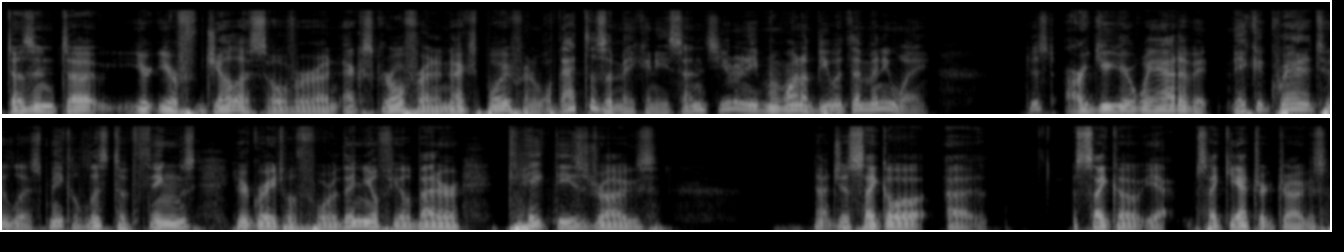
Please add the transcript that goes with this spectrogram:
It doesn't, uh, you're, you're jealous over an ex girlfriend, an ex boyfriend. Well, that doesn't make any sense. You don't even want to be with them anyway. Just argue your way out of it. Make a gratitude list. Make a list of things you're grateful for. Then you'll feel better. Take these drugs, not just psycho, uh, psycho, yeah, psychiatric drugs,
